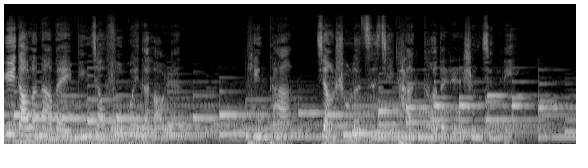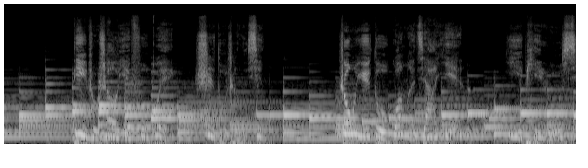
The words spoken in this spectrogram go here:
遇到了那位名叫富贵的老人，听他讲述了自己坎坷的人生经历。地主少爷富贵嗜赌成性，终于赌光了家业，一贫如洗。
